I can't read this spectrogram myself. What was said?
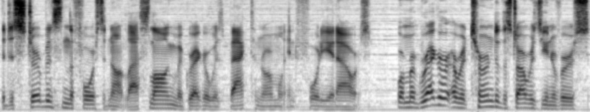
The disturbance in the Force did not last long. McGregor was back to normal in 48 hours. For McGregor, a return to the Star Wars universe,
